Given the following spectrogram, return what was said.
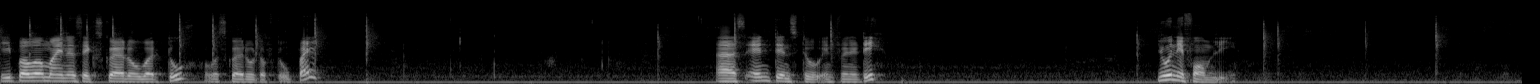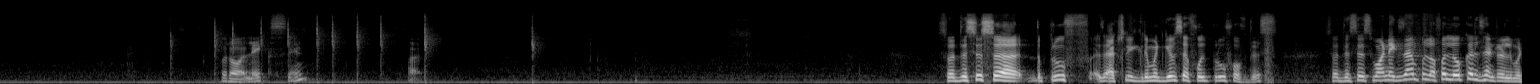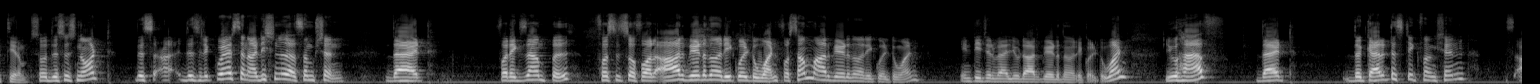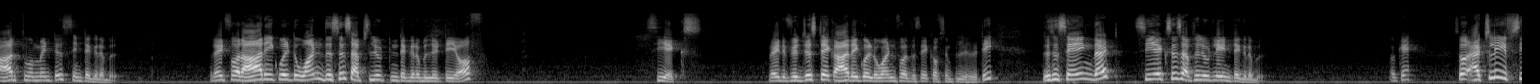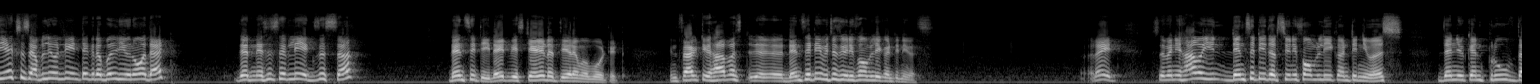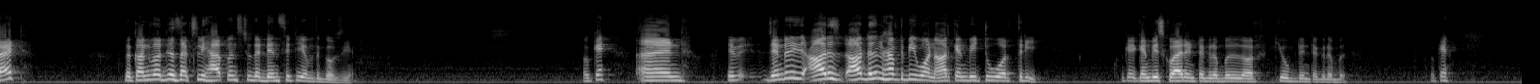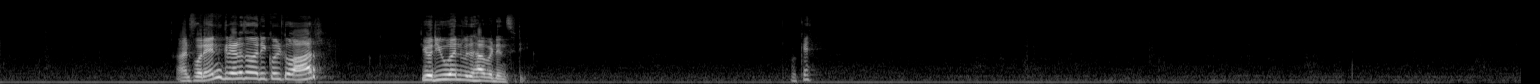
e power minus x square over 2 over square root of 2 pi as n tends to infinity uniformly for all x in R. So, this is uh, the proof is actually Grimmett gives a full proof of this. So, this is one example of a local central limit theorem. So, this is not this uh, this requires an additional assumption that for example, first so for r greater than or equal to 1 for some r greater than or equal to 1 integer valued r greater than or equal to 1 you have that the characteristic function rth moment is integrable right for r equal to 1 this is absolute integrability of C x right if you just take r equal to 1 for the sake of simplicity this is saying that C x is absolutely integrable. Okay. So, actually if C x is absolutely integrable you know that there necessarily exists a density right we stated a theorem about it. In fact, you have a uh, density which is uniformly continuous right. So, when you have a density that is uniformly continuous then you can prove that the convergence actually happens to the density of the Gaussian. Okay. And generally R is R does not have to be 1 R can be 2 or 3 okay, it can be square integrable or cubed integrable. Okay. And for n greater than or equal to R your u n will have a density. Okay.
